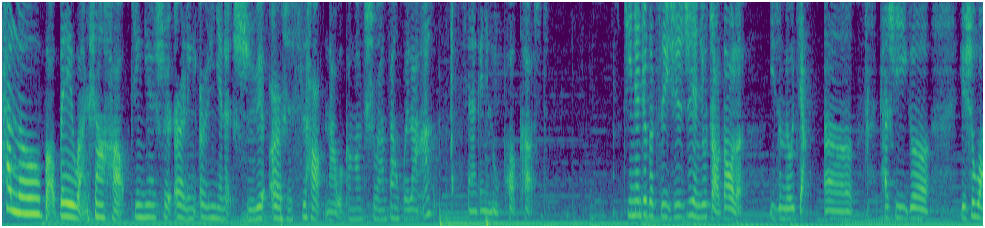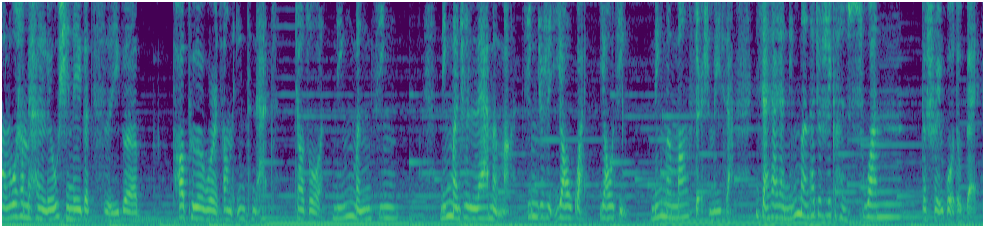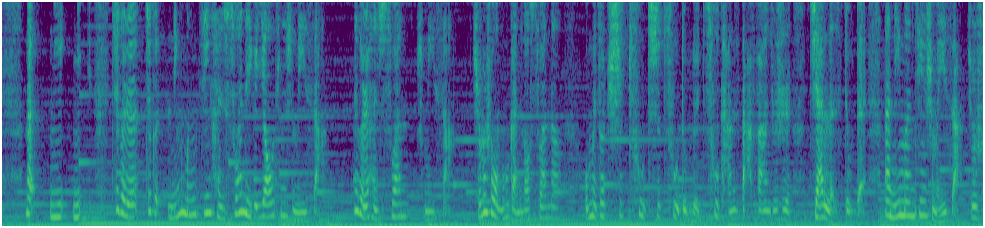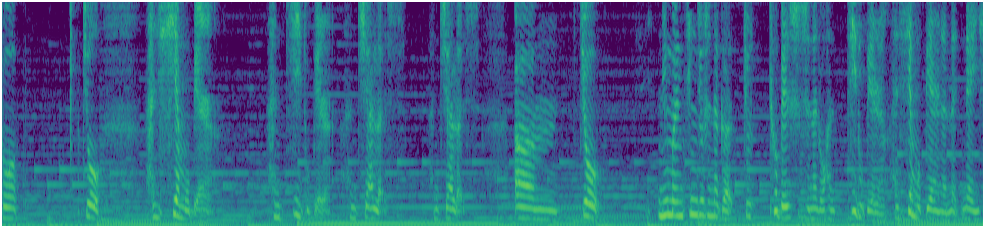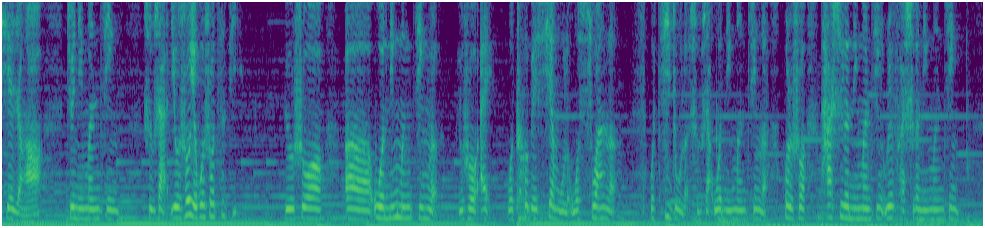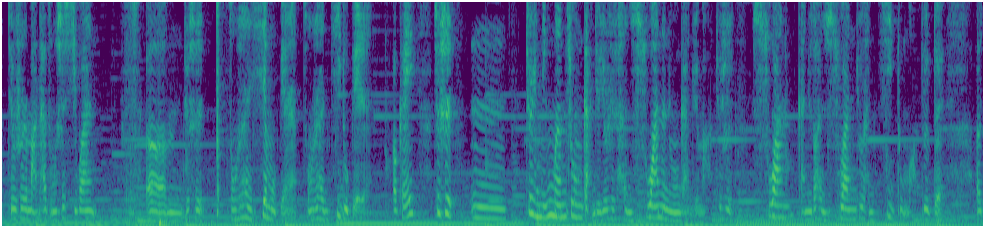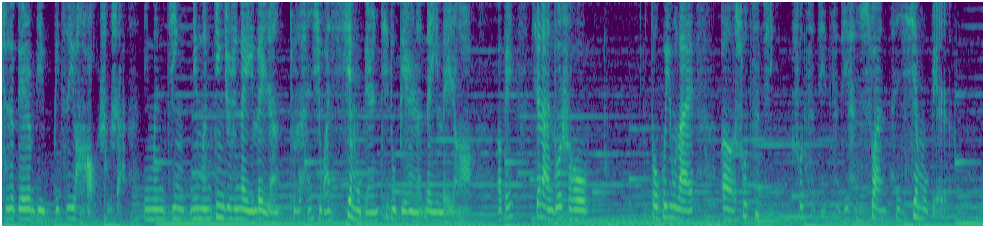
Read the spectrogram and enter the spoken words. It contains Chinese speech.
Hello，宝贝，晚上好。今天是二零二一年的十月二十四号。那我刚刚吃完饭回来啊，现在给你录 Podcast。今天这个词语其实之前就找到了，一直没有讲。呃，它是一个，也是网络上面很流行的一个词，一个 popular words on the internet，叫做柠檬精。柠檬就是 lemon 嘛，精就是妖怪、妖精。柠檬 monster 什么意思啊？你想象一下，柠檬它就是一个很酸的水果，对不对？那你你这个人这个柠檬精很酸的一个妖精什么意思啊？那个人很酸什么意思啊？什么时候我们会感觉到酸呢？我们每次吃醋吃醋，对不对？醋坛子打翻就是 jealous，对不对？那柠檬精什么意思啊？就是说就很羡慕别人，很嫉妒别人，很 jealous，很 jealous，嗯，就。柠檬精就是那个，就特别是指那种很嫉妒别人、很羡慕别人的那那一些人啊，就柠檬精，是不是啊？有时候也会说自己，比如说，呃，我柠檬精了，比如说，哎，我特别羡慕了，我酸了，我嫉妒了，是不是啊？我柠檬精了，或者说他是一个柠檬精，Rivka 是个柠檬精，就是说什么？他总是喜欢，嗯，就是总是很羡慕别人，总是很嫉妒别人。OK，就是，嗯。就是柠檬这种感觉，就是很酸的那种感觉嘛，就是酸，感觉到很酸，就是很嫉妒嘛，对不对？呃，觉得别人比比自己好，是不是啊？柠檬精，柠檬精就是那一类人，就是很喜欢羡慕别人、嫉妒别人的那一类人啊。OK，现在很多时候都会用来呃说自己，说自己自己很酸，很羡慕别人，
